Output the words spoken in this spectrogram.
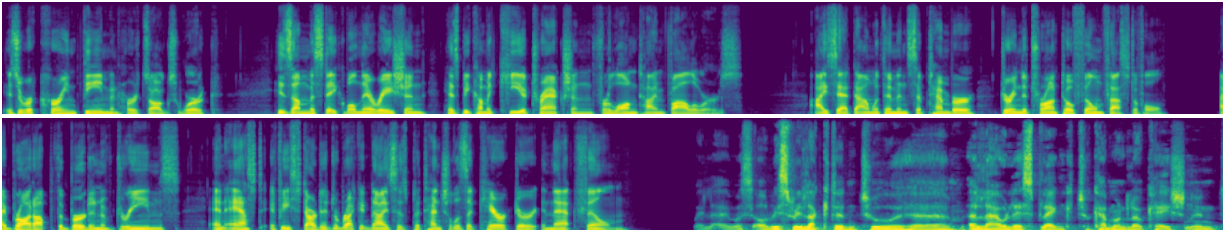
is a recurring theme in Herzog's work. His unmistakable narration has become a key attraction for longtime followers. I sat down with him in September during the Toronto Film Festival. I brought up The Burden of Dreams and asked if he started to recognize his potential as a character in that film. Well, I was always reluctant to uh, allow Les Blank to come on location and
